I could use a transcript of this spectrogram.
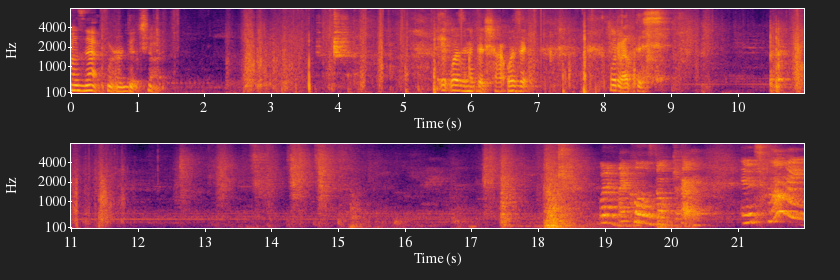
How's that for a good shot? It wasn't a good shot, was it? What about this? What if my clothes don't dry in time?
